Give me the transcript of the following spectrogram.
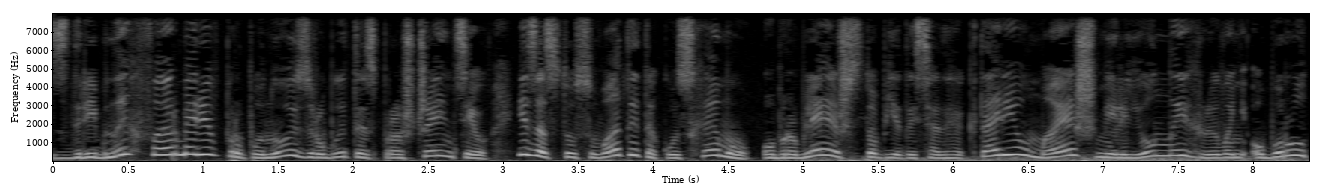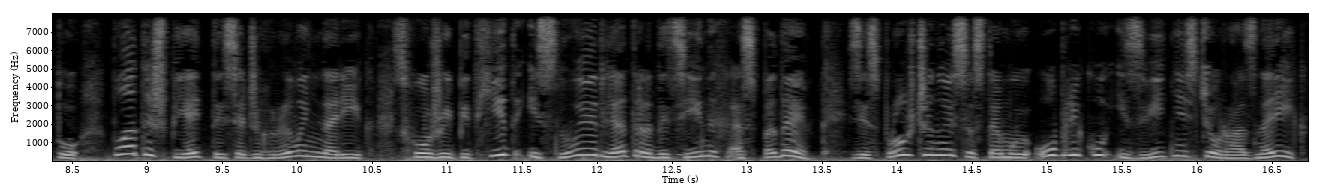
З дрібних фермерів пропонують зробити спрощенців і застосувати таку схему. Обробляєш 150 гектарів, маєш мільйонний гривень обороту, платиш 5 тисяч гривень на рік. Схожий підхід існує для традиційних СПД зі спрощеною системою обліку і звітністю раз на рік.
